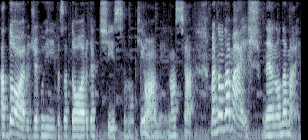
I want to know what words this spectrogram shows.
Adoro Diego Ribas, adoro, gatíssimo. Que homem, nossa senhora. Mas não dá mais, né? Não dá mais.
